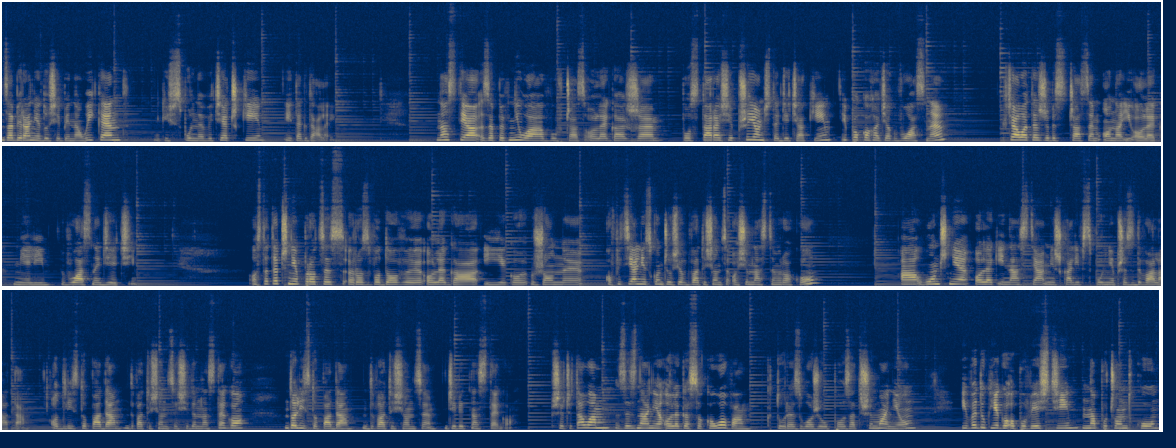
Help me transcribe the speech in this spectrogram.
zabieranie do siebie na weekend, jakieś wspólne wycieczki itd. Tak Nastia zapewniła wówczas Olega, że postara się przyjąć te dzieciaki i pokochać jak własne. Chciała też, żeby z czasem ona i Oleg mieli własne dzieci. Ostatecznie proces rozwodowy Olega i jego żony oficjalnie skończył się w 2018 roku, a łącznie Oleg i Nastia mieszkali wspólnie przez dwa lata od listopada 2017 do listopada 2019. Przeczytałam zeznania Olega Sokołowa, które złożył po zatrzymaniu, i według jego opowieści na początku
